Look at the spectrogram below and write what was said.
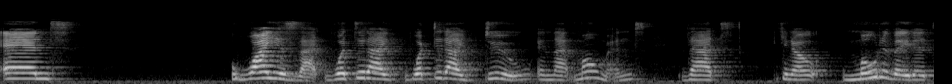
And why is that? What did I what did I do in that moment that you know motivated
